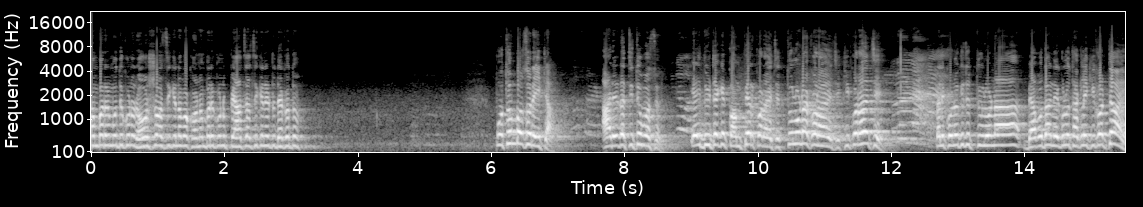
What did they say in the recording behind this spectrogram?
নম্বরের মধ্যে কোনো রহস্য আছে কিনা বা খ নম্বরে কোনো প্যাচ আছে কিনা একটু দেখো তো। প্রথম বছর এইটা, আর এটা তৃতীয় বছর। এই দুইটাকে কম্পেয়ার করা হয়েছে, তুলনা করা হয়েছে। কি করা হয়েছে? তাহলে কোনো কিছু তুলনা ব্যবধান এগুলো থাকলে কি করতে হয়?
